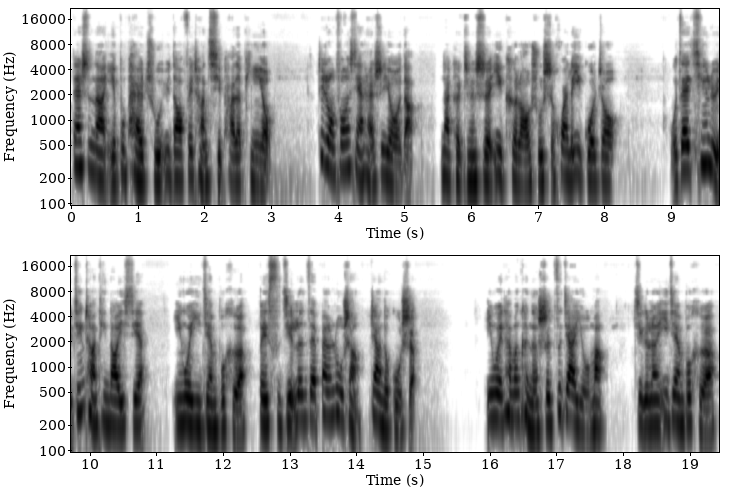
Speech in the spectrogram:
但是呢，也不排除遇到非常奇葩的拼友，这种风险还是有的。那可真是一颗老鼠屎坏了一锅粥。我在青旅经常听到一些因为意见不合被司机扔在半路上这样的故事，因为他们可能是自驾游嘛。几个人意见不合，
